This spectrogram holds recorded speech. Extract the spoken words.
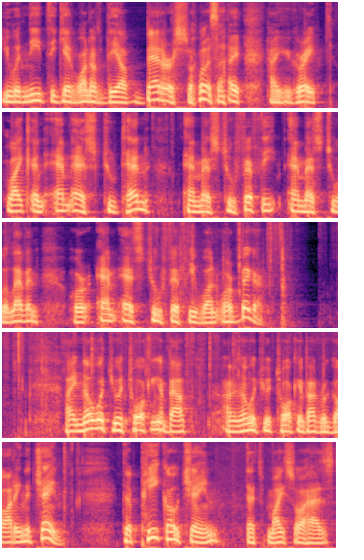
you would need to get one of the better saws. I, I agree. Like an MS 210, MS 250, MS 211, or MS 251 or bigger. I know what you're talking about. I know what you're talking about regarding the chain. The Pico chain that my saw has,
